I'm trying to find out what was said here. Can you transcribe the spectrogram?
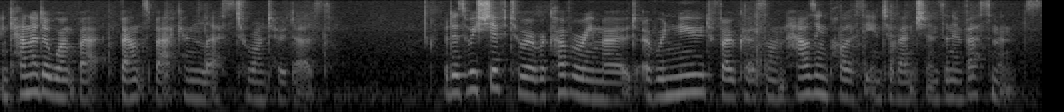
And Canada won't back, bounce back unless Toronto does. But as we shift to a recovery mode, a renewed focus on housing policy interventions and investments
